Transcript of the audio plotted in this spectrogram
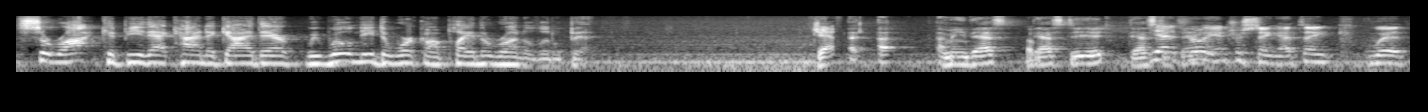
Surratt could be that kind of guy there. We will need to work on playing the run a little bit. Jeff? Uh, I mean, that's that's the that's yeah, the it's thing. really interesting. I think with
